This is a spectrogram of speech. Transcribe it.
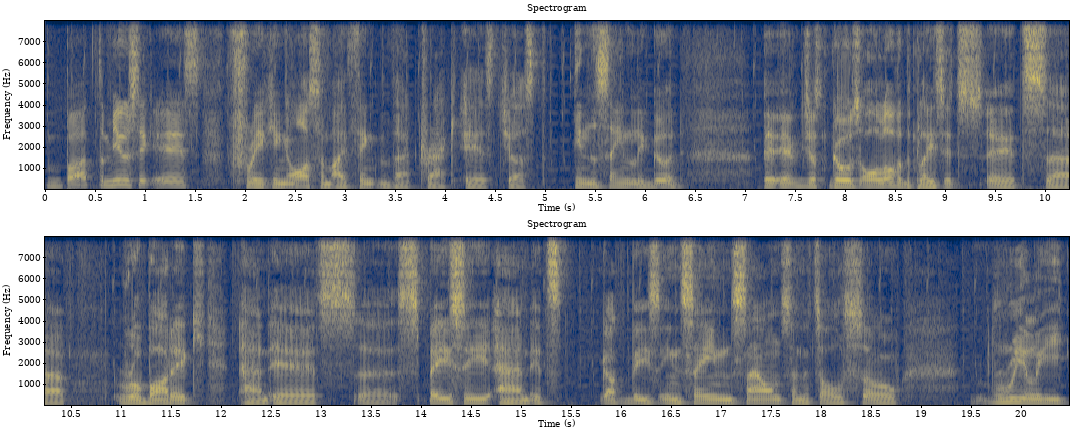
But the music is freaking awesome. I think that track is just insanely good it, it just goes all over the place. It's it's uh, robotic and it's uh, spacey and it's got these insane sounds and it's also really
